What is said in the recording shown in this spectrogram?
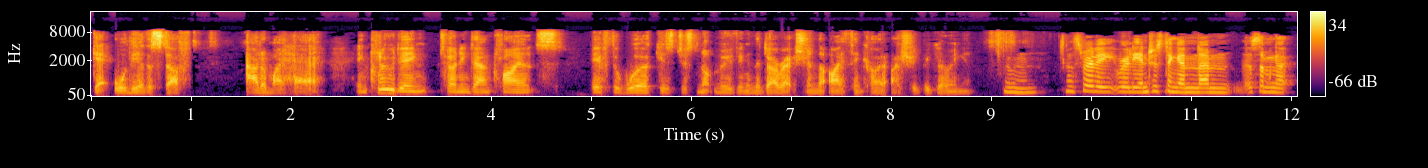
get all the other stuff out of my hair, including turning down clients if the work is just not moving in the direction that I think I, I should be going in. Mm. That's really, really interesting and um, something that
